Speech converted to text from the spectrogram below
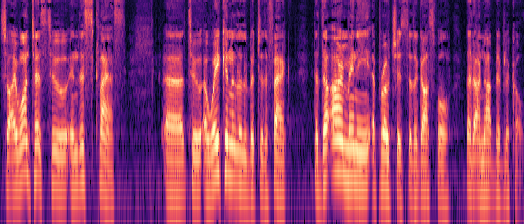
So I want us to, in this class, uh, to awaken a little bit to the fact that there are many approaches to the gospel that are not biblical.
